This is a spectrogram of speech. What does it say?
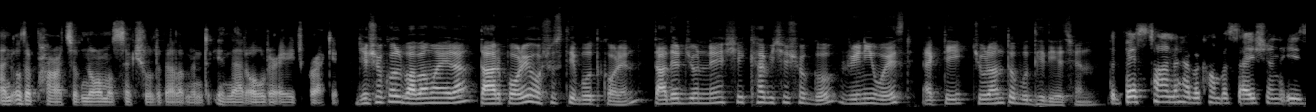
and other parts of normal sexual development in that older age bracket. যে সকল বাবা মায়েরা তারপরে অস্বস্তি বোধ করেন তাদের জন্য শিক্ষা বিশেষজ্ঞ রিনি ওয়েস্ট একটি চূড়ান্ত বুদ্ধি দিয়েছেন The best time to have a conversation is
